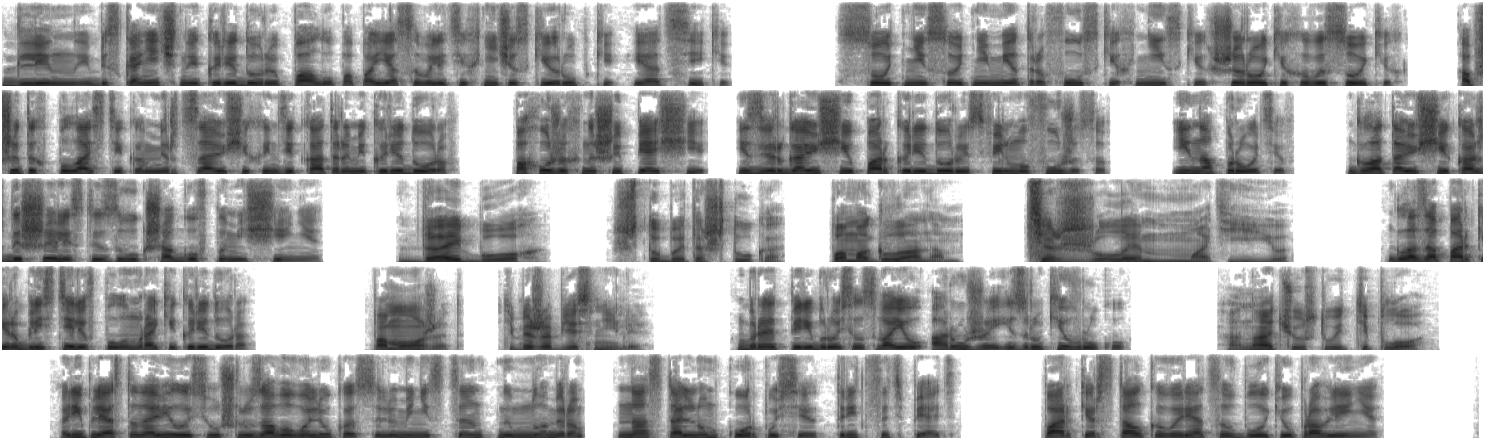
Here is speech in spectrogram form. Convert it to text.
Длинные бесконечные коридоры палуб опоясывали технические рубки и отсеки. Сотни и сотни метров узких, низких, широких и высоких, обшитых пластиком, мерцающих индикаторами коридоров, похожих на шипящие, извергающие пар коридоры из фильмов ужасов. И напротив, глотающие каждый шелест и звук шагов помещения. Дай бог, чтобы эта штука помогла нам. Тяжелая мать ее. Глаза Паркера блестели в полумраке коридора. Поможет. Тебе же объяснили. Брэд перебросил свое оружие из руки в руку. Она чувствует тепло. Рипли остановилась у шлюзового люка с люминесцентным номером на стальном корпусе 35. Паркер стал ковыряться в блоке управления.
